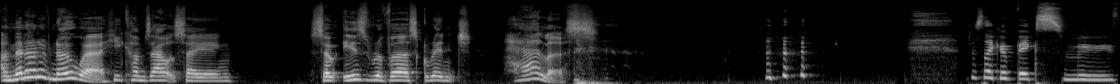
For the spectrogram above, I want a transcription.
And then out of nowhere, he comes out saying, So is reverse Grinch hairless? Just like a big smooth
